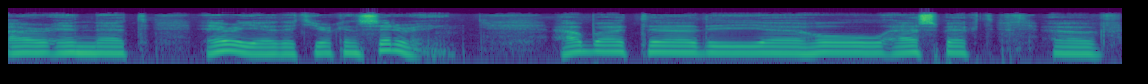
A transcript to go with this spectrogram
are in that area that you're considering. How about uh, the uh, whole aspect of,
